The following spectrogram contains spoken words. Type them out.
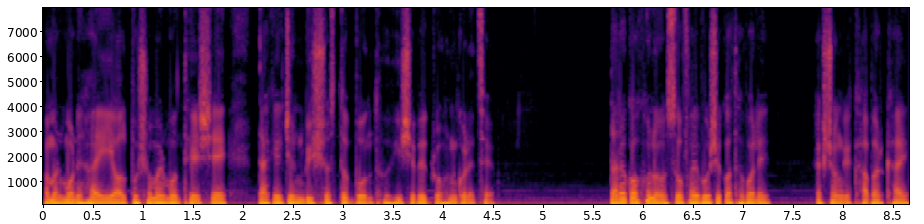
আমার মনে হয় এই অল্প সময়ের মধ্যে সে তাকে একজন বিশ্বস্ত বন্ধু হিসেবে গ্রহণ করেছে। তারা কখনো সোফায় বসে কথা বলে, একসঙ্গে খাবার খায়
